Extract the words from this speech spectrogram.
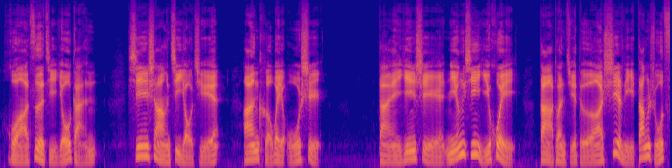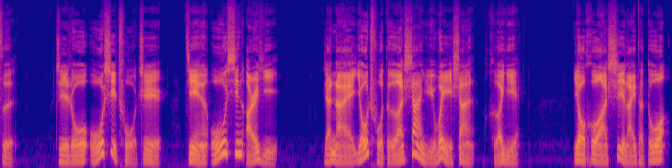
或自己有感，心上既有觉，安可谓无事？但因是凝心一会。大断觉得事理当如此，只如无事处之，仅无心而已。然乃有处得善与未善，何也？又或事来的多，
